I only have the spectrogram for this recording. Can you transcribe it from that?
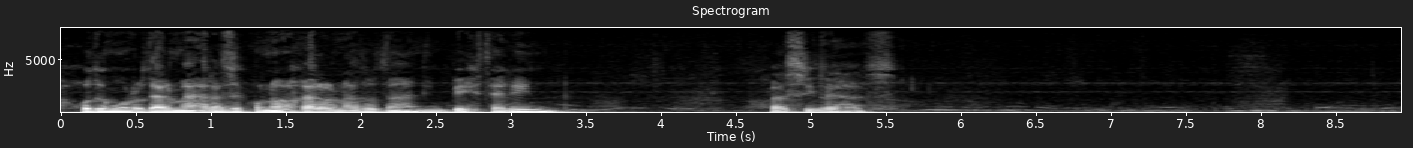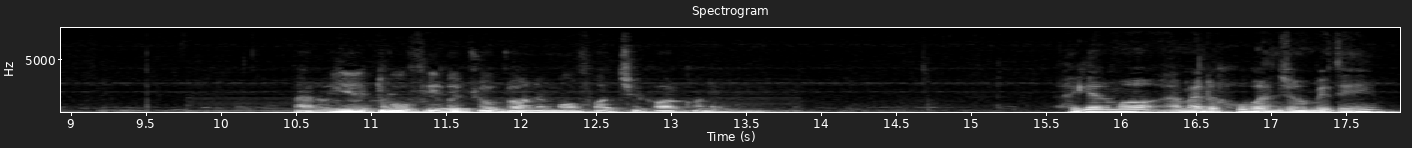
خودمون رو در معرض گناه قرار ندادن. این بهترین وسیله هست. برای توفیق جبران مافات چه کار کنیم؟ اگر ما عمل خوب انجام بدیم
